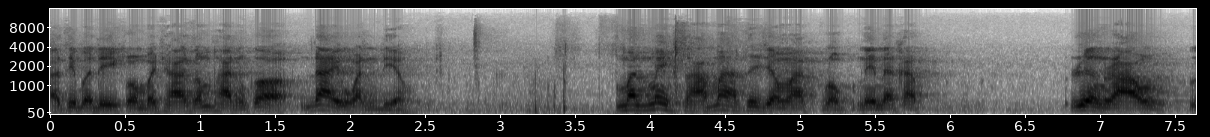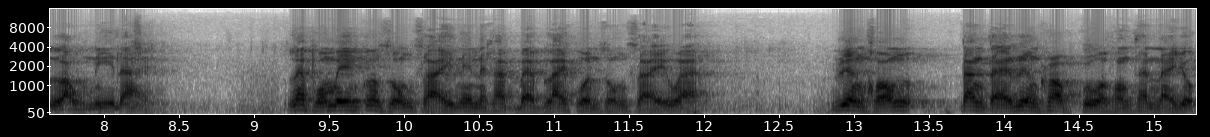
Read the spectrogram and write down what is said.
อธิบดีกรมประชาสัมพันธ์ก็ได้วันเดียว มันไม่สามารถที่จะมากลบนี่นะครับ เรื่องราวเหล่านี้ได้ และผมเองก็สงสัยเนี่ยนะครับ แบบหลายคนสงสัยว่า เรื่องของตั้งแต่เรื่องครอบครัวของท่านนายก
